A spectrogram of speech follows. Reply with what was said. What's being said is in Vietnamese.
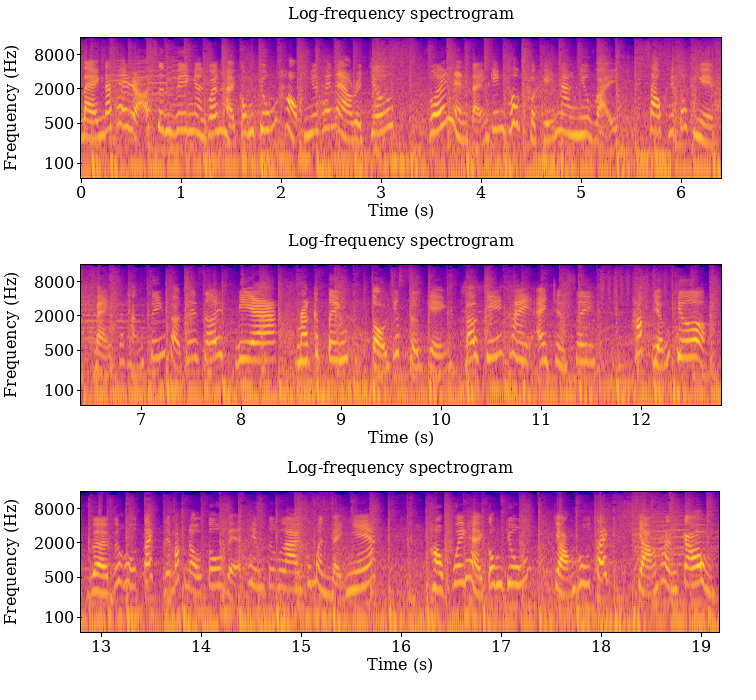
Bạn đã thấy rõ sinh viên ngành quan hệ công chúng học như thế nào rồi chứ? Với nền tảng kiến thức và kỹ năng như vậy, sau khi tốt nghiệp, bạn sẽ thẳng tiến vào thế giới PR, marketing, tổ chức sự kiện, báo chí hay agency. Hấp dẫn chưa? Về với Hutech để bắt đầu tô vẽ thêm tương lai của mình bạn nhé! Học quan hệ công chúng, chọn Hutech, chọn thành công!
